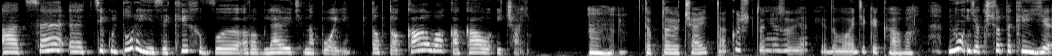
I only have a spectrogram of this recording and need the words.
А це е, ці культури, із яких виробляють напої, тобто кава, какао і чай. Угу. Тобто чай також тонізує? Я думаю, тільки кава. Ну, якщо такий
